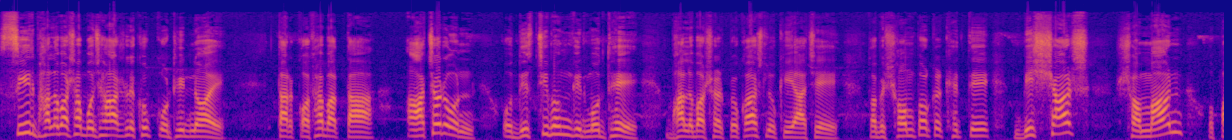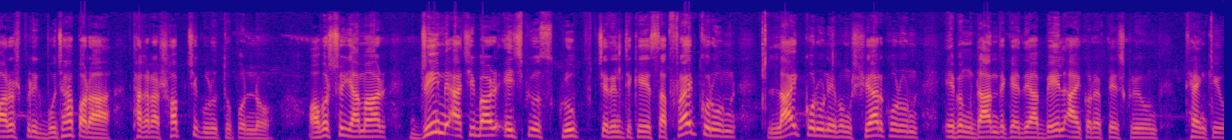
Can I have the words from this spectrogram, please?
স্ত্রীর ভালোবাসা বোঝা আসলে খুব কঠিন নয়। তার কথাবার্তা, আচরণ ও দৃষ্টিভঙ্গির মধ্যে ভালোবাসার প্রকাশ লুকিয়ে আছে। তবে সম্পর্কের ক্ষেত্রে বিশ্বাস সম্মান ও পারস্পরিক বোঝাপড়া থাকাটা সবচেয়ে গুরুত্বপূর্ণ। অবশ্যই আমার ড্রিম অ্যাচিভার এইচপিওস গ্রুপ চ্যানেলটিকে সাবস্ক্রাইব করুন লাইক করুন এবং শেয়ার করুন এবং ডান দিকে দেওয়া বেল আইকনে প্রেস করুন। থ্যাংক ইউ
